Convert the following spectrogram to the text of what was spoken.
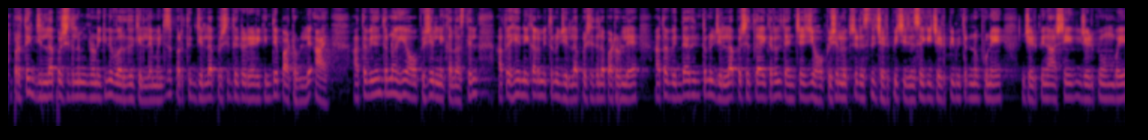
प्रत्येक जिल्हा परिषदेला मित्रांनो की वर्ग केलेले म्हणजेच प्रत्येक जिल्हा परिषदेकडे आणखी ते पाठवलेले आहे. आता विद्यार्थ्यांनो हे ऑफिशियल निकाल असतील. आता हे निकाल मित्रांनो जिल्हा परिषदेला पाठवले आहे. आता विद्यार्थी मित्रांनो जिल्हा परिषद काय करेल? त्यांच्या जी ऑफिशियल वेबसाईट असते झेडपीची जसे की झेडपी मित्रांनो पुणे झेडपी नाशिक झेडपी मुंबई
